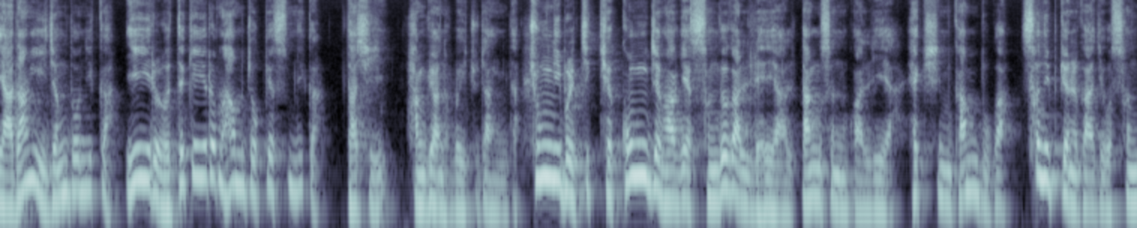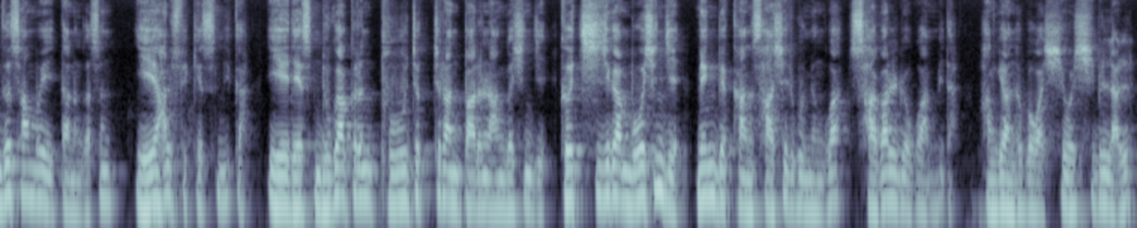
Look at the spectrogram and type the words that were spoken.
야당이 이 정도니까 이 일을 어떻게 여러분 하면 좋겠습니까? 다시 황교안 후보의 주장입니다. 중립을 지켜 공정하게 선거 관리해야 할 당선 관리의 핵심 간부가 선입견을 가지고 선거 사무에 있다는 것은 이해할 수 있겠습니까? 이에 대해서 누가 그런 부적절한 발언을 한 것인지 그 취지가 무엇인지 명백한 사실구명과 사과를 요구합니다. 황교안 후보가 10월 10일 날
